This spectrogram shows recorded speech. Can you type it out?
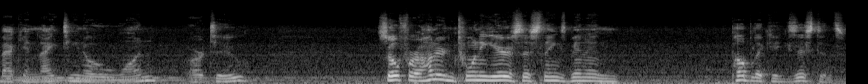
back in 1901 or 2. So for 120 years this thing's been in public existence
